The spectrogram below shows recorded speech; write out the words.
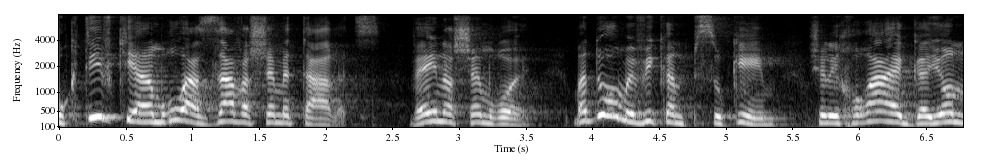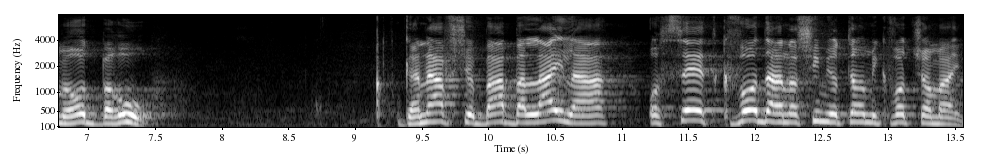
וכתיב כי אמרו עזב השם את הארץ, ואין השם רואה. מדוע הוא מביא כאן פסוקים שלכאורה ההיגיון מאוד ברור? גנב שבא בלילה עושה את כבוד האנשים יותר מכבוד שמיים.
